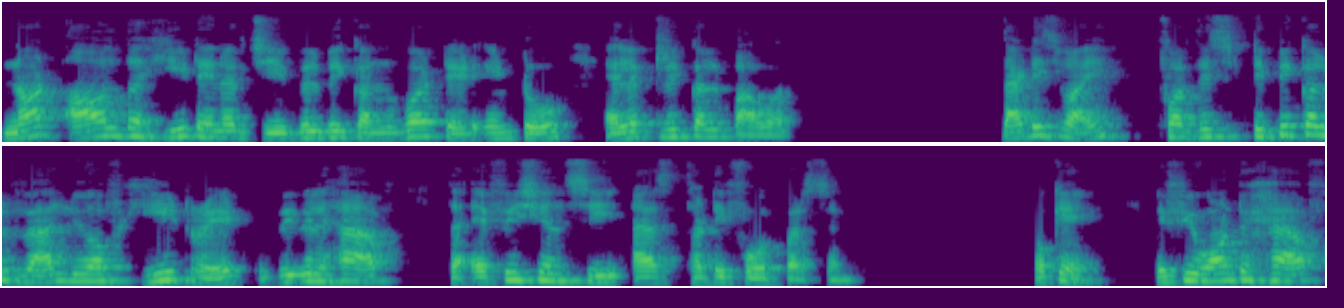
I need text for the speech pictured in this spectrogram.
not all the heat energy will be converted into electrical power. That is why for this typical value of heat rate we will have the efficiency as 34% okay if you want to have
